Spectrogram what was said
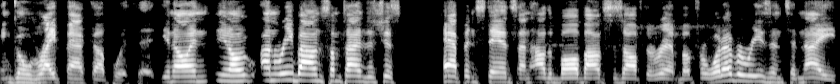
and go right back up with it. You know, and you know, on rebounds, sometimes it's just happenstance on how the ball bounces off the rim. But for whatever reason tonight,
